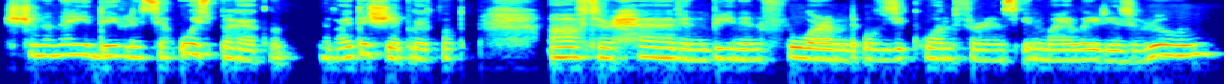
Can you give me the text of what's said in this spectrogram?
Що на неї дивляться. Ось переклад. Давайте ще приклад. After having been informed of the conference in my lady's room,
